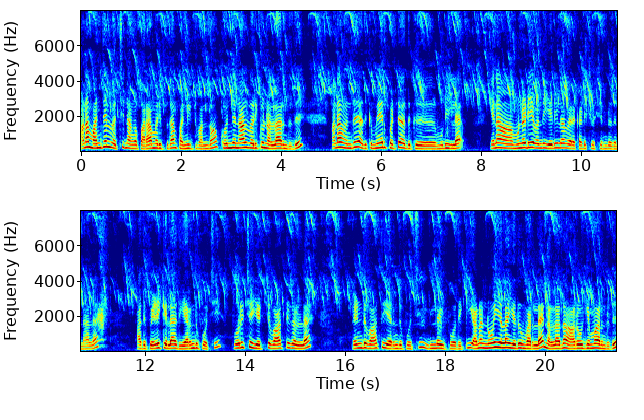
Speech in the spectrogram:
ஆனால் மஞ்சள் வச்சு நாங்கள் பராமரிப்பு தான் பண்ணிட்டு வந்தோம். கொஞ்ச நாள் வரைக்கும் நல்லா இருந்தது. ஆனால் வந்து அதுக்கு மேற்பட்டு அதுக்கு முடியல. ஏன்னா முன்னாடியே வந்து எலிலாம் வேறு கடிச்சு வச்சுருந்ததுனால அது பிழைக்கல அது இறந்து போச்சு. பொறிச்ச எட்டு வாத்துகளில் ரெண்டு வாத்து இறந்து போச்சு. இல்லை இப்போதைக்கு. ஆனால் நோயெல்லாம் எதுவும் வரல. நல்லா தான் ஆரோக்கியமாக இருந்தது.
